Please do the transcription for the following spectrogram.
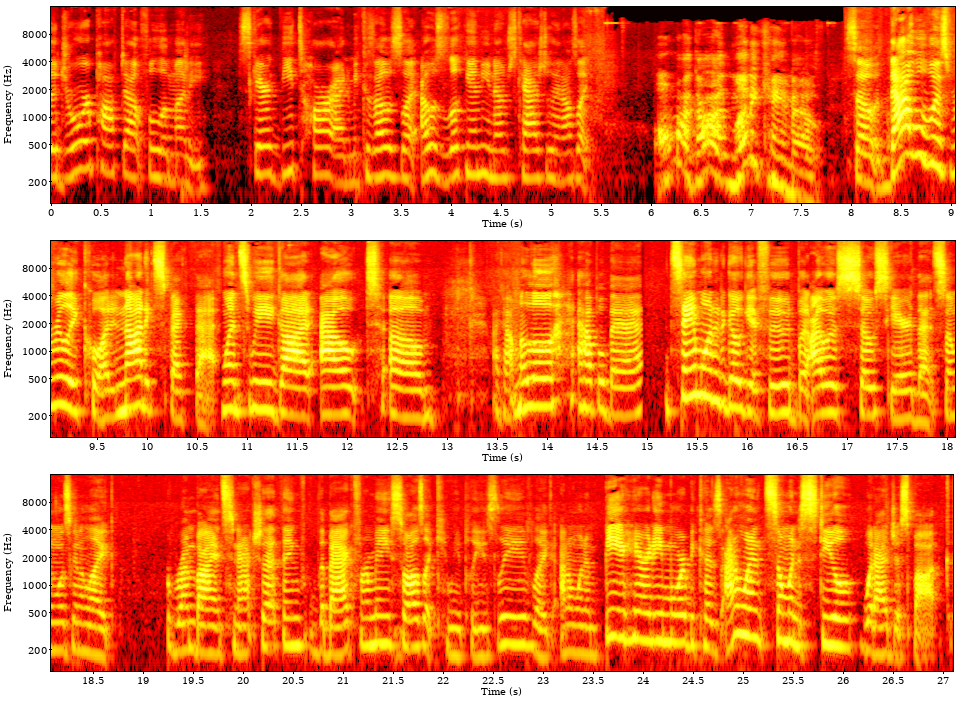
the drawer popped out full of money. Scared the tar out of me because I was like, I was looking, you know, just casually, and I was like, Oh my God, money came out. So that was really cool. I did not expect that. Once we got out, um, I got my little Apple bag. Sam wanted to go get food, but I was so scared that someone was gonna like run by and snatch that thing, the bag from me. So I was like, can we please leave? Like, I don't want to be here anymore because I don't want someone to steal what I just bought.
